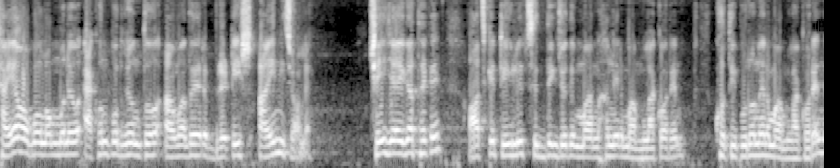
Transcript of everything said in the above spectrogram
ছায়া অবলম্বনেও এখন পর্যন্ত আমাদের ব্রিটিশ আইনই চলে। সেই জায়গা থেকে আজকে টিউলিপ সিদ্দিক যদি মানহানির মামলা করেন, ক্ষতিপূরণের মামলা করেন,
